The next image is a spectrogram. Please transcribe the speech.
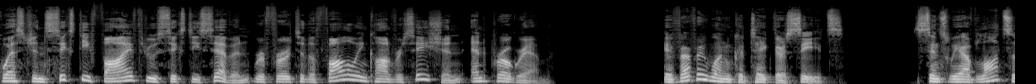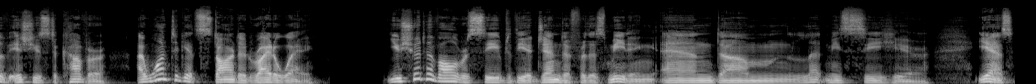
Questions 65 through 67 refer to the following conversation and program. If everyone could take their seats. Since we have lots of issues to cover, I want to get started right away. You should have all received the agenda for this meeting, and, um, let me see here. Yes,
